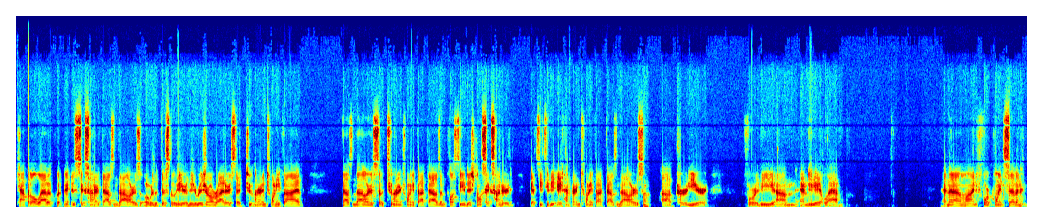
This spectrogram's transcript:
capital lab equipment is $600,000 over the fiscal year. The original rider said $225,000, so 225,000 plus the additional 600 gets you to the $825,000 uh, per year for the um, MDA lab. And then on line 4.7,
